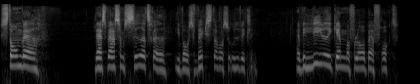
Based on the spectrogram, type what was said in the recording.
stormværet. Lad os være som sædertræet i vores vækst og vores udvikling. At vi livet igennem og få lov at bære frugt.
